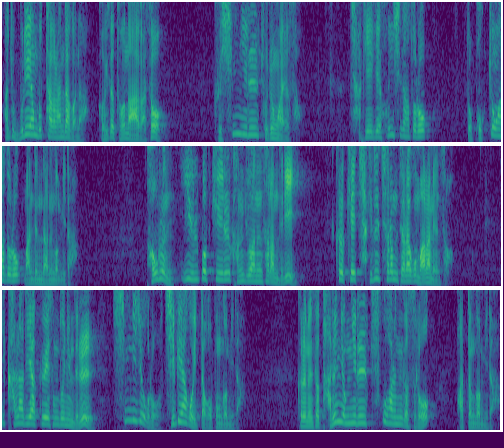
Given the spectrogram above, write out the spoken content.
아주 무리한 부탁을 한다거나 거기서 더 나아가서 그 심리를 조종하여서 자기에게 헌신하도록 또 복종하도록 만든다는 겁니다. 바울은 이 율법주의를 강조하는 사람들이 그렇게 자기들처럼 되라고 말하면서 이 갈라디아 교회 성도님들을 심리적으로 지배하고 있다고 본 겁니다. 그러면서 다른 영리를 추구하는 것으로 봤던 겁니다.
